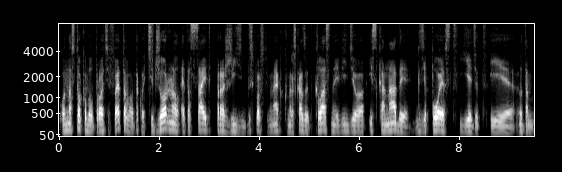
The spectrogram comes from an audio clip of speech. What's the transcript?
он настолько был против этого, он такой, T-Journal — это сайт про жизнь. До сих пор вспоминаю, как он рассказывает классное видео из Канады, где поезд едет, и, ну, там,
